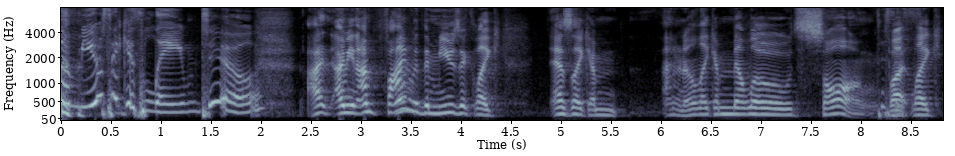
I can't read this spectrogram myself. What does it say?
the music is lame too. I I mean I'm fine with the music like as like a I don't know like a mellow song, This but is- like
